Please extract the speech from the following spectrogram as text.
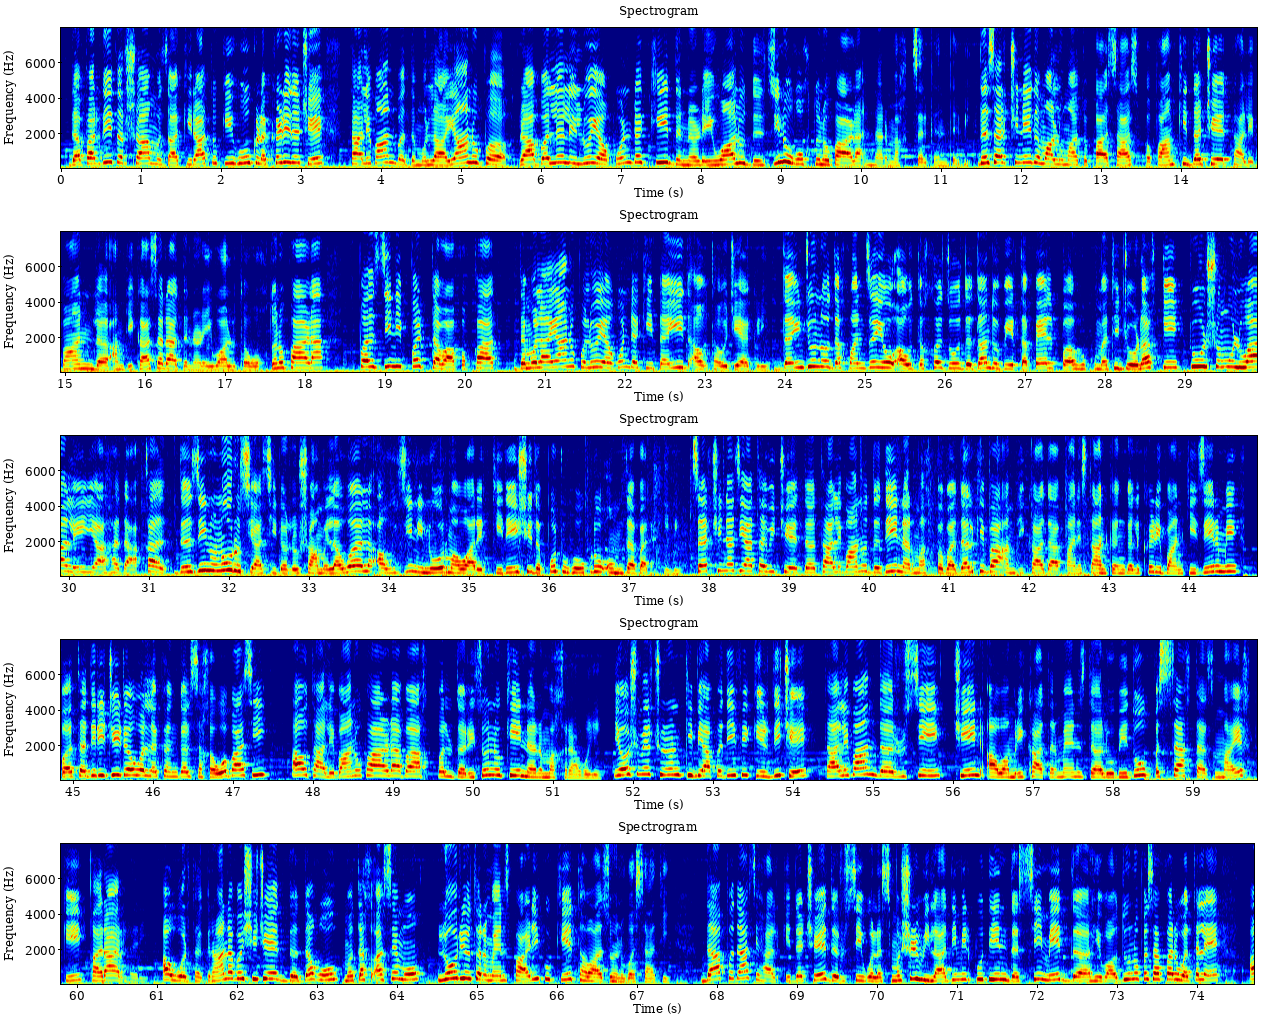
د پردې تر شا مذاکراتو کې هوکړه کړې ده چې طالبان به د ملایانو په رابللې لویه غونډه کې د نړیوالو د ځینو غوښتنو په اړه نرمښت څرګندوي. د سرچینې د معلوماتو په اساس په پام کې ده چې طالبان له امریکا سره د نړیوالو د غوښتنو په اړه خپل ځیني پټ توافقات د ملایانو په لویه غونډه کې تایید او توجیه کړي. د نجونو د ښونځیو او د ښځو د دندو بیرته پیل په حکومتي جوړښت کې ټول شمول والی یا حداقل د ځینو نورو سیاسي ډلو شاملول او ځیني نور موارد کیدای شي د پټو هوکړو عمده برخې وي. سرچینه زیاتوي چې د طالبانو د دې نرمښت په بدل کې به امریکا د افغانستان کنګل کړي بانکي زیرمې په تدریجي ډول له کنګل څخه وباسي او طالبانو په اړه به خپل دریځونو کې نرمښت راولي. یو شمېر څېړونکي بیا په دې فکر دي چې طالبان د روسیې، چین او امریکا ترمنځ د لوبېدو په سخت ازمایښت کې قرار لري او ورته ګرانه به شي چې د دغو متخاصمو لوریو ترمنځ په اړیکو کې توازن وساتي. دا په داسې حال کې ده چې د روسیې ولسمشر ولادیمیر پوتین د سیمې د هېوادونو په سفر وتلی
